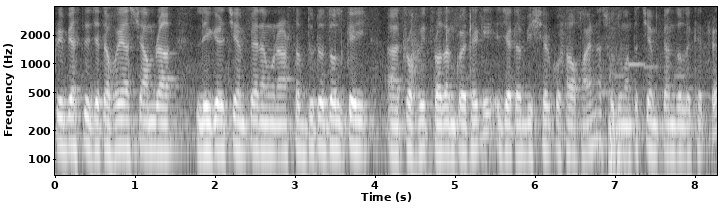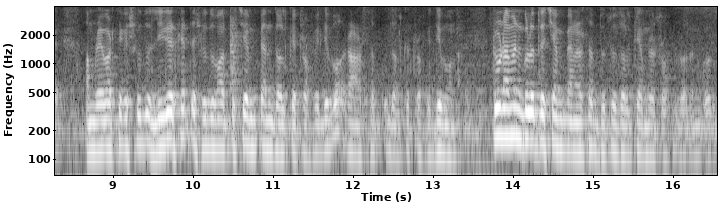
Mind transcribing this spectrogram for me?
প্রিভিয়াসলি যেটা হয়ে আসছে, আমরা লিগের চ্যাম্পিয়ন এবং আপ দুটো দলকেই ট্রফি প্রদান করে থাকি, যেটা বিশ্বের কোথাও হয় না, শুধুমাত্র চ্যাম্পিয়ন দলের ক্ষেত্রে। আমরা এবার থেকে শুধু লিগের ক্ষেত্রে শুধুমাত্র চ্যাম্পিয়ন দলকে ট্রফি দিব রানার্স আপ দলকে ট্রফি দিব না। টুর্নামেন্টগুলোতে চ্যাম্পিয়ন আপ দুটো দলকে আমরা ট্রফি প্রদান করব।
